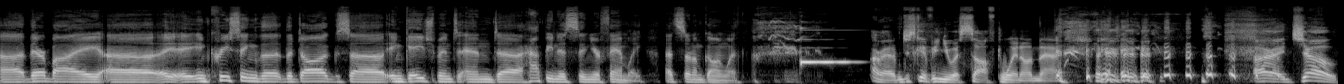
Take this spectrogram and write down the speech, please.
uh, thereby uh, increasing the the dog's uh, engagement and happiness in your family. That's what I'm going with. All right, I'm just giving you a soft win on that. All right, Joe.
